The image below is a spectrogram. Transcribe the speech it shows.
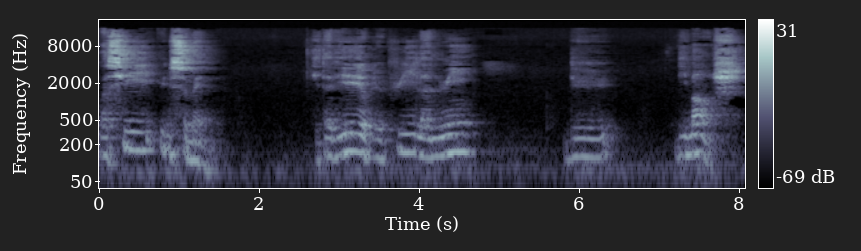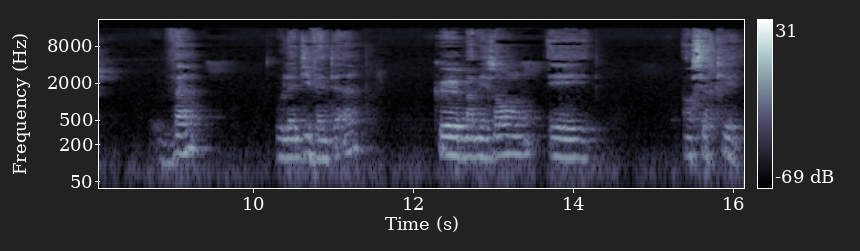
voici une semaine, c'est-à-dire depuis la nuit du dimanche 20 au lundi 21, que ma maison est encerclée.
